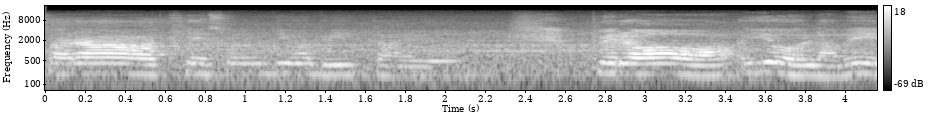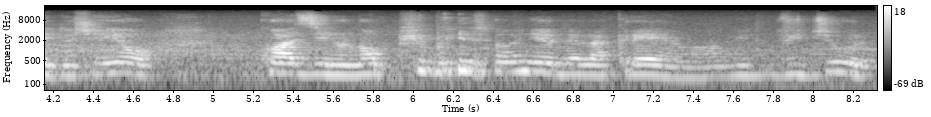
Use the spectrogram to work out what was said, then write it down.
sarà che sono dimagrita, e... però io la vedo, cioè io quasi non ho più bisogno della crema, vi, vi giuro,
